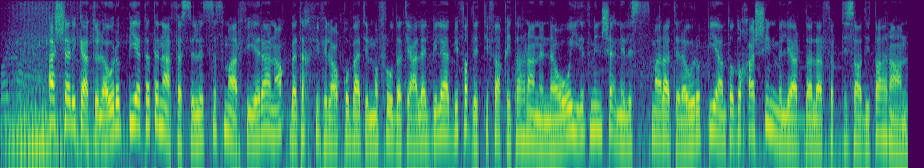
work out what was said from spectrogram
我想 الشركات الأوروبية تتنافس للاستثمار في إيران عقب تخفيف العقوبات المفروضة على البلاد بفضل اتفاق طهران النووي إذ من شأن الاستثمارات الأوروبية أن تضخ 20 مليار دولار في اقتصاد طهران.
